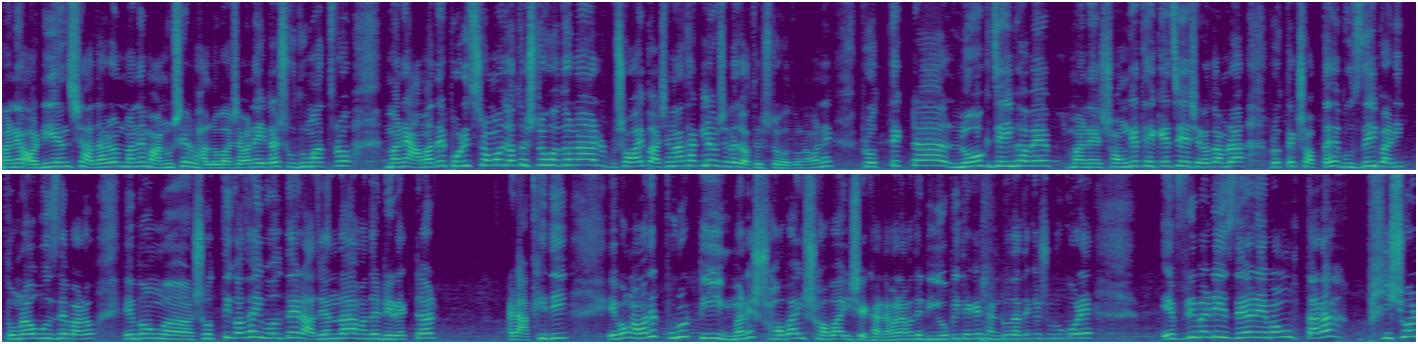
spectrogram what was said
মানে অডিয়েন্স সাধারণ মানে মানুষের ভালোবাসা। মানে এটা শুধুমাত্র মানে আমাদের পরিশ্রমও যথেষ্ট হতো না, আর সবাই পাশে না থাকলেও সেটা যথেষ্ট হতো না। মানে প্রত্যেকটা লোক যেইভাবে মানে সঙ্গে থেকেছে, সেটা তো আমরা প্রত্যেক সপ্তাহে বুঝতেই পারি, তোমরাও বুঝতে পারো। এবং সত্যি কথাই বলতে রাজেন্দা আমাদের ডিরেক্টর রাখিদি এবং আমাদের পুরো টিম মানে সবাই সবাই সেখানে মানে আমাদের ডিওপি থেকে শান্টুদা থেকে শুরু করে এভরিবাডি ইজ দেয়ার এবং তারা ভীষণ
